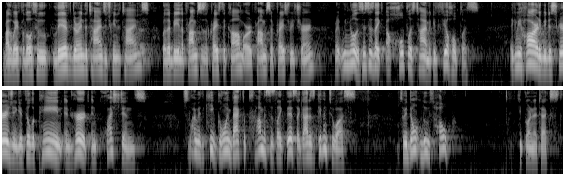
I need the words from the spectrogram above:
And by the way, for those who live during the times, between the times, whether it be in the promises of Christ to come or the promise of Christ to return, right? We know this. This is like a hopeless time. It can feel hopeless. It can be hard. It can be discouraging. It can feel the pain and hurt and questions. Which is why we have to keep going back to promises like this that God has given to us so we don't lose hope. Keep going in the text.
